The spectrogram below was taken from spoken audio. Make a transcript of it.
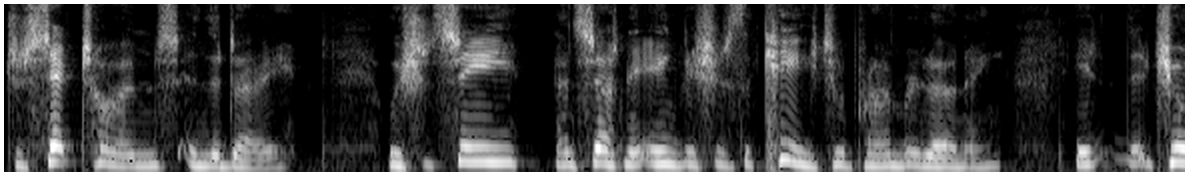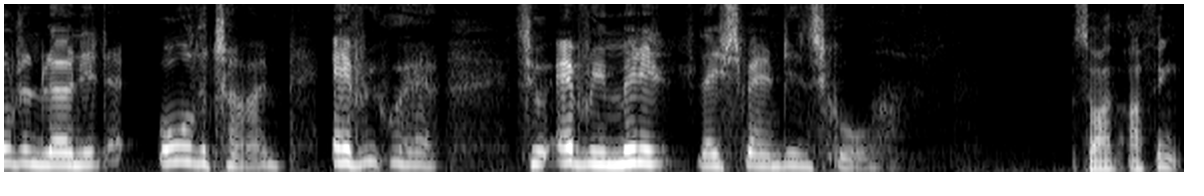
to set times in the day. We should see, and certainly English is the key to primary learning, it, the children learn it all the time, everywhere, through every minute they spend in school. So I, I think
